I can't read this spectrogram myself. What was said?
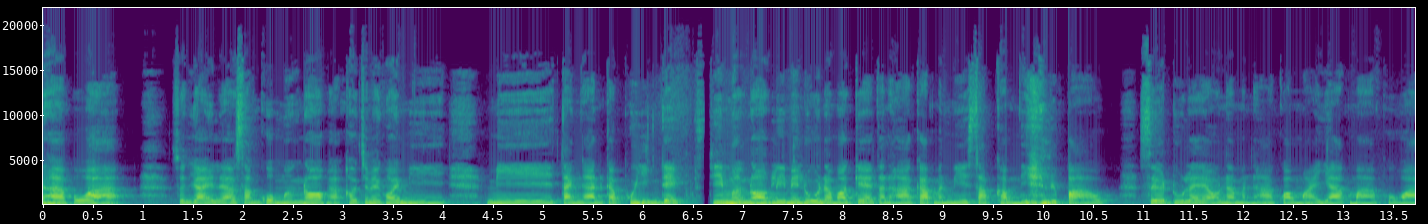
นะคะ เพราะว่าส่วนใหญ่แล้วสังคมเมืองนอกอะเขาจะไม่ค่อยมีมีแต่งงานกับผู้หญิงเด็ก ที่เมืองนอกลีไม่รู้นะว่าแก่ตันหากับมันมีศัพท์คำนี้หรือเปล่าเซิร์ชดูแล้วนะมันหาความหมายยากมาก เพราะว่า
